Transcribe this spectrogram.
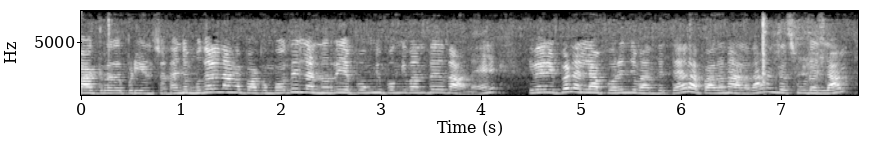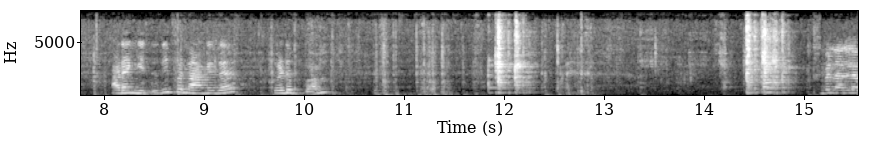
பார்க்குறது எப்படின்னு சொன்னால் இந்த முதல் நாங்கள் பார்க்கும்போது இல்லை நிறைய பொங்கி பொங்கி வந்தது தானே இவர் இப்போ நல்லா பொரிஞ்சு வந்துட்டார். அப்போ அதனால தான் இந்த சூடெல்லாம் அடங்கிட்டது. இப்போ நாங்கள் இதை எடுப்போம். இப்போ நல்லா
